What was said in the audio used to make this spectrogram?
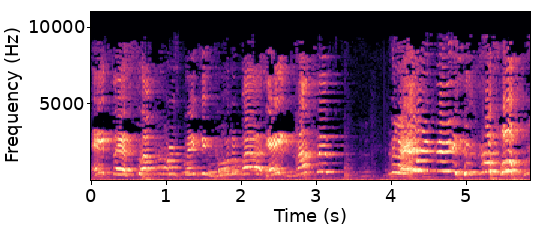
Ain't there something worth thinking good about? Ain't nothing? Everything is wrong.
